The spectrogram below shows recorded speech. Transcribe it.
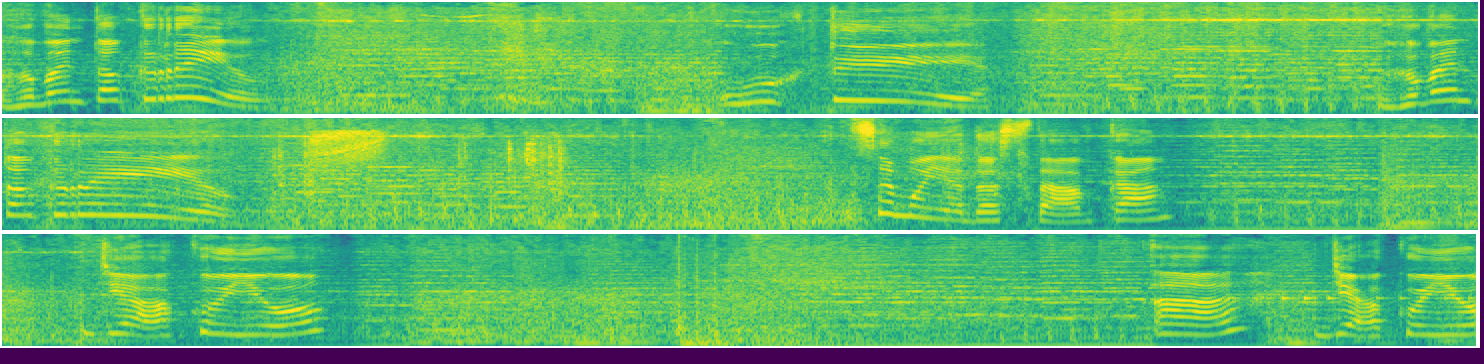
Гвинтокрил. Ух ти! Гвинтокрил! Це моя доставка. Дякую. А, дякую,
